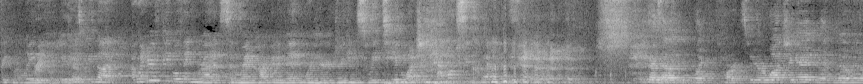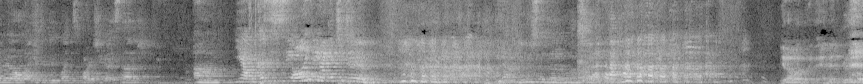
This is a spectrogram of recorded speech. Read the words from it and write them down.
frequently. Frequently, Because yeah. we thought, I wonder if people think we're out at some red carpet event and we're here drinking sweet tea and watching Galaxy Quest. You guys have like parts when you're watching it? You're like, no, no, no, I get to do Gwen's parts, you guys hush. Um, yeah, because this is the only thing I get to do. Yeah, you said that a lot. You know, and and it really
